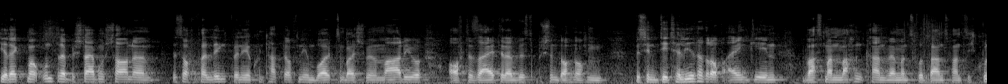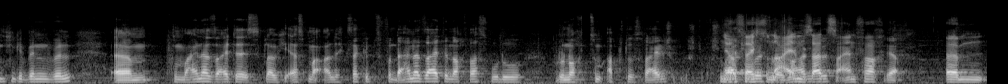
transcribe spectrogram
direkt mal unter der Beschreibung schauen, dann ist auch verlinkt, wenn ihr Kontakt aufnehmen wollt, zum Beispiel mit Mario auf der Seite, da wirst du bestimmt auch noch ein bisschen detaillierter darauf eingehen, was man machen kann, wenn man 2023 Kunden gewinnen will. Ähm, von meiner Seite ist, glaube ich, erstmal alles gesagt. Gibt es von deiner Seite noch was, wo du, wo du noch zum Abschluss reinschmeißen Ja, vielleicht so einen Satz einfach. Ja. Ähm,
